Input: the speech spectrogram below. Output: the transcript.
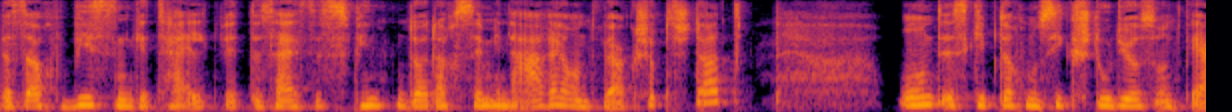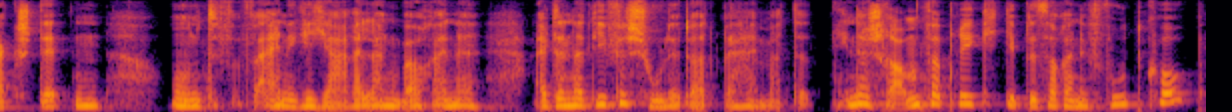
dass auch Wissen geteilt wird. Das heißt, es finden dort auch Seminare und Workshops statt. Und es gibt auch Musikstudios und Werkstätten und einige Jahre lang war auch eine alternative Schule dort beheimatet. In der Schraubenfabrik gibt es auch eine Food Coop.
